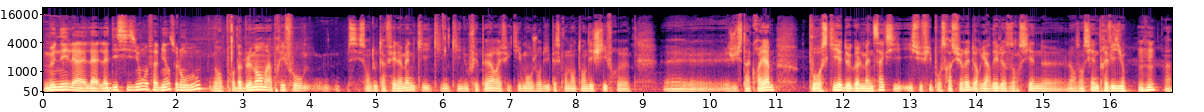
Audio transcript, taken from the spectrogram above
mener la, la, la, décision, Fabien, selon vous? Non, probablement. Après, il faut. C'est sans doute un phénomène qui, qui, qui nous fait peur, effectivement, aujourd'hui, parce qu'on entend des chiffres euh, juste incroyables. Pour ce qui est de Goldman Sachs, il, suffit pour se rassurer de regarder leurs anciennes, leurs anciennes prévisions. -hmm. hein?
